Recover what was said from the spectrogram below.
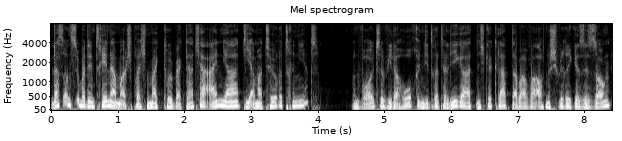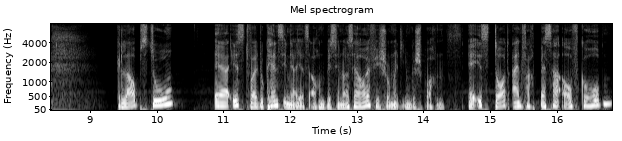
Lass uns über den Trainer mal sprechen, Mike Tulberg. Der hat ja ein Jahr die Amateure trainiert. Man wollte wieder hoch in die dritte Liga, hat nicht geklappt, aber war auch eine schwierige Saison. Glaubst du, er ist, weil du kennst ihn ja jetzt auch ein bisschen, du hast ja häufig schon mit ihm gesprochen, er ist dort einfach besser aufgehoben,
